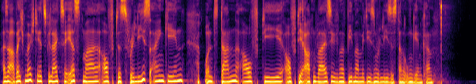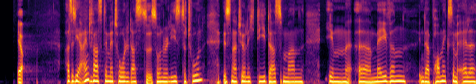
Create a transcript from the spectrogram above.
Also, aber ich möchte jetzt vielleicht zuerst mal auf das Release eingehen und dann auf die, auf die Art und Weise, wie man, wie man mit diesen Releases dann umgehen kann. Also die einfachste Methode, das zu, so ein Release zu tun, ist natürlich die, dass man im äh, Maven in der POM-XML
